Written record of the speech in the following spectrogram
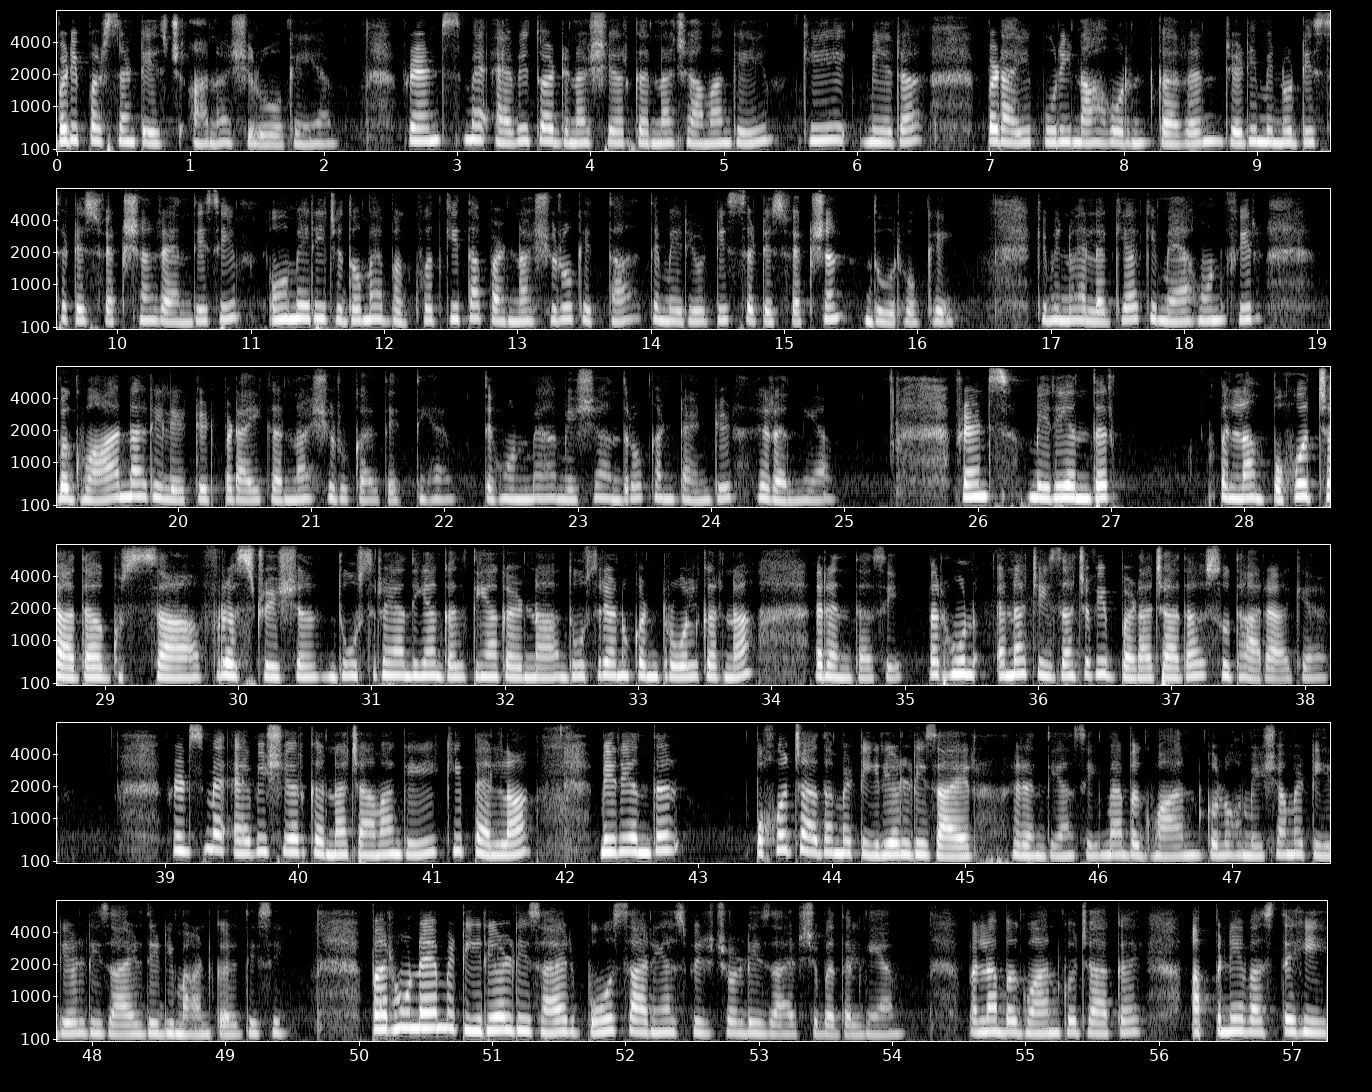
ਬੜੀ ਪਰਸੈਂਟੇਜ 'ਚ ਆਣਾ ਸ਼ੁਰੂ ਹੋ ਗਈ ਹੈ। ਫਰੈਂਡਸ ਮੈਂ ਇਹ ਵੀ ਤੁਹਾਡੇ ਨਾਲ ਸ਼ੇਅਰ ਕਰਨਾ ਚਾਹਾਂਗੀ ਕਿ ਮੇਰਾ ਪੜ੍ਹਾਈ ਪੂਰੀ ਨਾ ਹੋਣ ਕਾਰਨ ਜਿਹੜੀ ਮੈਨੂੰ ਡਿਸਸੈਟੀਸਫੈਕਸ਼ਨ ਰਹਿੰਦੀ ਸੀ, ਉਹ ਮੇਰੀ ਜਦੋਂ ਮੈਂ ਭਗਵਤ ਗੀਤਾ ਪੜ੍ਹਨਾ ਸ਼ੁਰੂ ਕੀਤਾ ਤੇ ਮੇਰੀ ਉਹ ਡਿਸਸੈਟੀਸਫੈਕਸ਼ਨ ਦੂਰ ਹੋ ਗਈ। ਕਿ ਮੈਨੂੰ ਇਹ ਲੱਗਿਆ ਕਿ ਮੈਂ ਹੁਣ ਫਿਰ ਭਗਵਾਨ ਨਾਲ ਰਿਲੇਟਡ ਪੜ੍ਹਾਈ ਕਰਨਾ ਸ਼ੁਰੂ ਕਰ ਦਿੱਤੀ ਹੈ ਤੇ ਹੁਣ ਮੈਂ ਹਮੇਸ਼ਾ ਅੰਦਰੋਂ ਕੰਟੈਂਟਡ ਰਹਿੰਦੀ ਹਾਂ। ਫਰੈਂਡਸ ਮੇਰੇ ਅੰਦਰ ਪਹਿਲਾਂ ਬਹੁਤ ਜ਼ਿਆਦਾ ਗੁੱਸਾ ਫਰਸਟ੍ਰੇਸ਼ਨ ਦੂਸਰਿਆਂ ਦੀਆਂ ਗਲਤੀਆਂ ਕਰਨਾ, ਦੂਸਰਿਆਂ ਨੂੰ ਕੰਟਰੋਲ ਕਰਨਾ ਰਹਿੰਦਾ ਸੀ, ਪਰ ਹੁਣ ਇਹਨਾਂ ਚੀਜ਼ਾਂ 'ਚ ਵੀ ਬੜਾ ਜ਼ਿਆਦਾ ਸੁਧਾਰ ਆ ਗਿਆ ਫਰੈਂਡਸ ਮੈਂ ਇਹ ਵੀ ਸ਼ੇਅਰ ਕਰਨਾ ਚਾਹਾਂਗੀ ਕਿ ਪਹਿਲਾਂ ਮੇਰੇ ਅੰਦਰ ਬਹੁਤ ਜ਼ਿਆਦਾ ਮਟੀਰੀਅਲ ਡਿਜ਼ਾਇਰ ਰਹਿੰਦੀਆਂ ਸੀ। ਮੈਂ ਭਗਵਾਨ ਕੋਲੋਂ ਹਮੇਸ਼ਾ ਮਟੀਰੀਅਲ ਡਿਜ਼ਾਇਰ ਦੀ ਡਿਮਾਂਡ ਕਰਦੀ ਸੀ। ਪਰ ਹੁਣ ਇਹ ਮਟੀਰੀਅਲ ਡਿਜ਼ਾਇਰ ਬਹੁਤ ਸਾਰੀਆਂ ਸਪਿਰਚੁਅਲ ਡਿਜ਼ਾਇਰ 'ਚ ਬਦਲ ਗਈਆਂ। ਪਹਿਲਾਂ ਭਗਵਾਨ ਕੋ ਜਾ ਕੇ ਆਪਣੇ ਵਾਸਤੇ ਹੀ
